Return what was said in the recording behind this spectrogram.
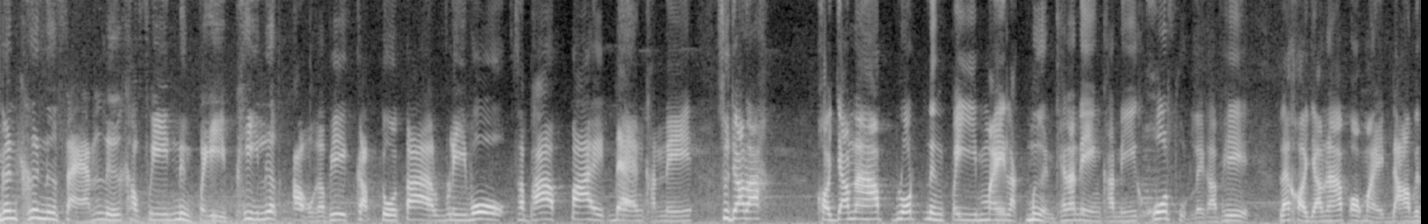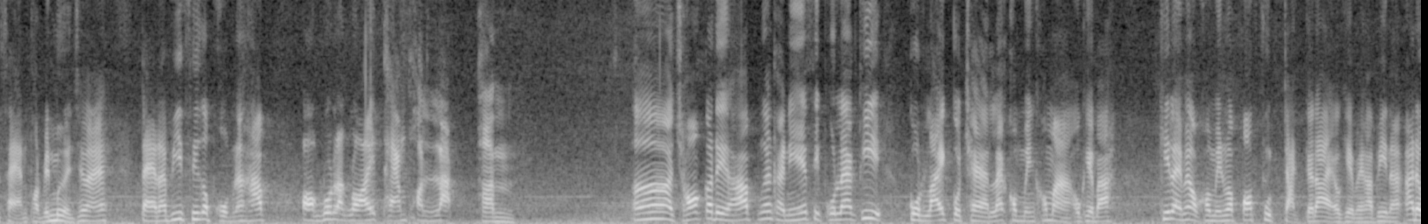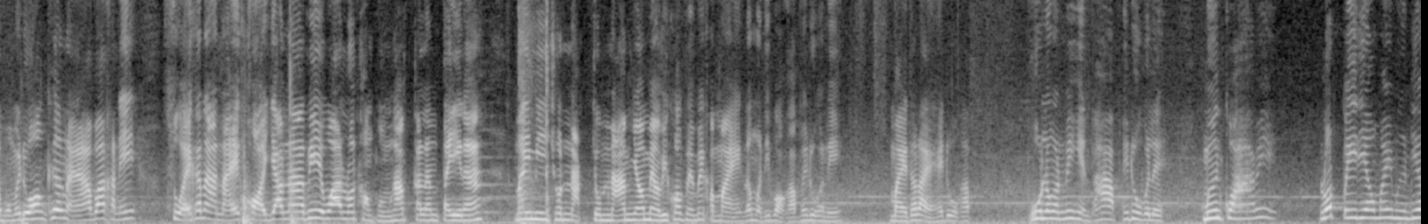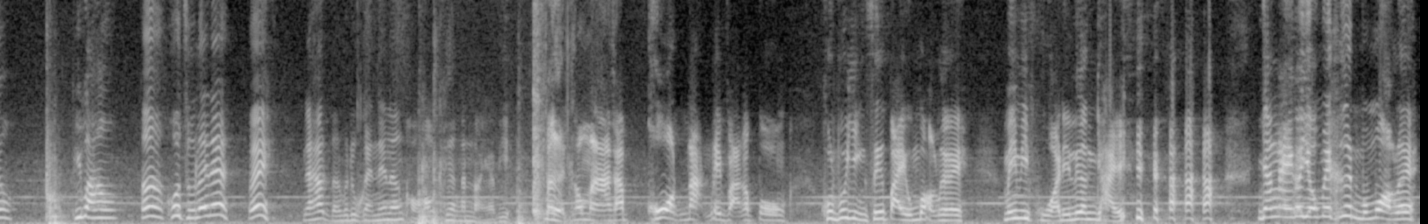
เงินคืน1นึ่งแสนหรือขับฟรี1ปี พี่เลือกเอาครับพี่กับตัวต้ารีโวสภาพป้ายแดงคันนี้ สุดยอดละขอย้ำนะครับ รถ1ปีไม่หลักหมื่นแค่นั้นเอง คันนี้โคตรสุดเลยครับพี่ และขอย้ำนะครับ ออกใหม่ดาวเป็นแสนผ่อนเป็นหมื่นใช่ไหม แต่ถ้าพี่ซื้อกับผมนะครับ ออกรถหลักร้อยแถมผ่อนหลักพันอ่าช็อกก็ดีครับเงื่อนไขนี้สิบคนแรกที่กดไลค์กดแชร์และคอมเมนต์เข้ามาโอเคปะ คิดอะไรไม่ออกคอมเมนต์ว่าป๊อปสุดจัดก็ได้โอเคไหมครับพี่นะะเดี๋ยวผมไปดูห้องเครื่องหน่อยนะครับว่าคันนี้สวยขนาดไหนขอย้ำนะพี่ว่ารถของผมครับการันตีนะ ไม่มีชนหนักจมน้ำย้อมแมววิเคราะห์เฟรมไม่กับไม้แล้วเหมือนที่บอกครับให้ดูคันนี้ ไม่เท่าไหร่ให้ดูครับพูดแล้วมันไม่เห็นภาพให้ดูไปเลยหมื่นกว่าพี่รถปีเดียวไม่หมื่นเดียว พี่เบาเออโคตรสุดเลยเนี่ยเฮ้ยนะครับเดี๋ยวมาดูกันในเรื่องของห้องเครื่องกันหน่อยครับพี่ เปิดเข้ามาครับ โคตรหนักในฝากระโปรง คุณผู้หญิงซื้อไปผมบอกเลย ไม่มีผัวนี่เรื่องใหญ่ ยังไงก็ยกไม่ขึ้นผมบอกเลย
